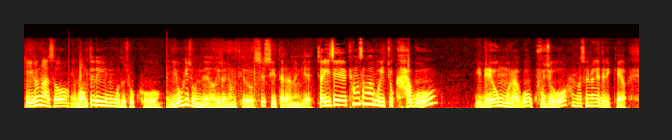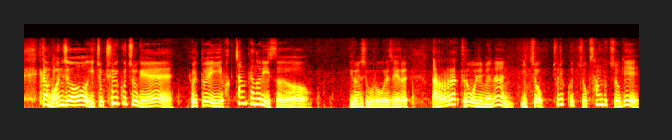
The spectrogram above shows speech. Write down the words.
일어나서 멍 때리기 있는 것도 좋고, 이게 좋네요. 이런 형태로 쓸 수 있다는 게. 자, 이제 평상하고 이쪽 가구, 이 내용물하고 구조 한번 설명해 드릴게요. 일단 먼저 이쪽 출입구 쪽에 별도의 이 확장 패널이 있어요. 이런 식으로. 그래서 얘를 따라락 들어 올리면은 이쪽 출입구 쪽 상부 쪽이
